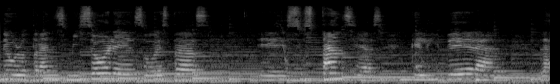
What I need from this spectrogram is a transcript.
neurotransmisores o estas eh, sustancias que liberan la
